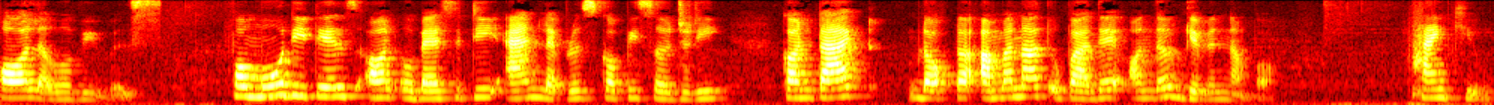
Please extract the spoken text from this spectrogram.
all our viewers. For more details on obesity and laparoscopy surgery, contact Dr. Amarnath Upadhyay on the given number. Thank you.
